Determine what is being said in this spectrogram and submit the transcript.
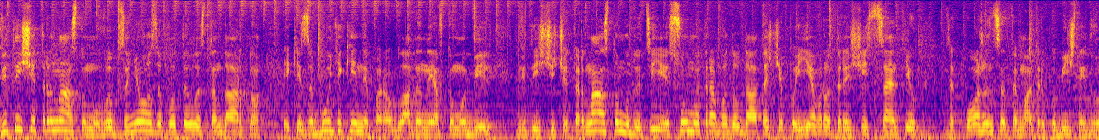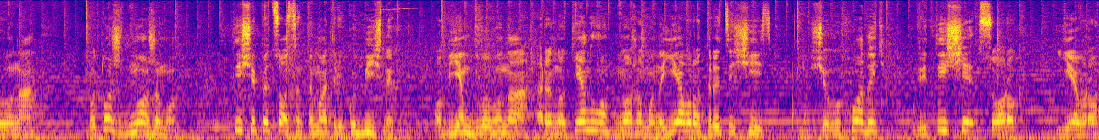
У 2013-му ви б за нього заплатили стандартно, як і за будь-який непереобладнаний автомобіль. У 2014-му до цієї суми треба додати ще по євро 36 центів за кожен сантиметр кубічний двигуна. Отож, множимо 1500 см кубічних. Об'єм двигуна Renault Kangoo множимо на євро 36, що виходить 2040 євро.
